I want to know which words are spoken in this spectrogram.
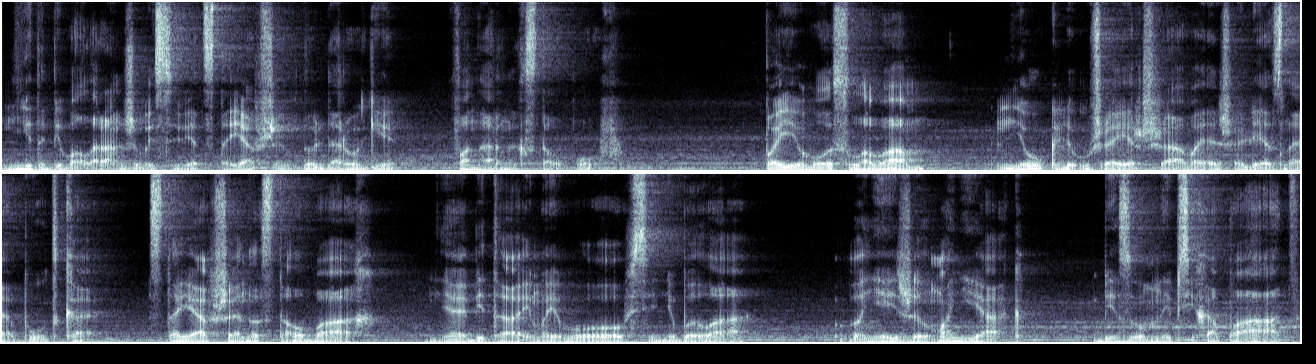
не добивал оранжевый свет стоявших вдоль дороги фонарных столбов. По его словам, неуклюжая и ржавая железная будка, стоявшая на столбах, необитаемой вовсе не была. В ней жил маньяк, безумный психопат,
